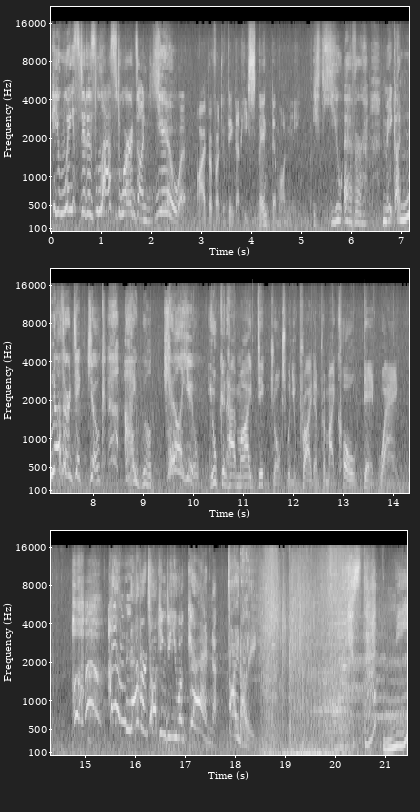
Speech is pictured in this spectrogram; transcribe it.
He wasted his last words on you! I prefer to think that he spent them on me. If you ever make another dick joke, I will kill you! You can have my dick jokes when you pry them from my cold, dead wang. I am never talking to you again! Finally! Is that me?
